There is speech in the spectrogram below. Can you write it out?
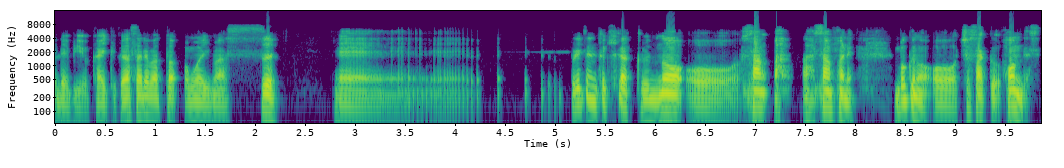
レビュー書いてくださればと思います。えー、プレゼント企画の3、あ、3はね、僕の著作、本です。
